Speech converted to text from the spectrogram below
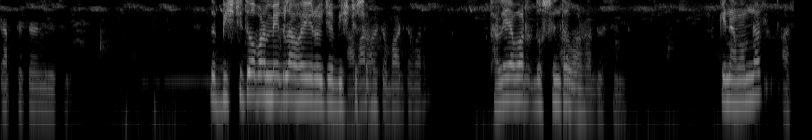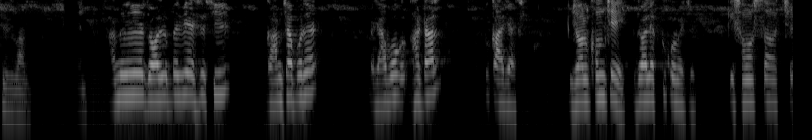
ট্যাপ থেকে নিয়েছি। তো বৃষ্টি তো আবার মেঘলা হয়ে রয়েছে বৃষ্টির আবার সময়। হয়তো বাড়তে পারে। তাহলে আবার দুশ্চিন্তা আবার দুশ্চিন্তা। কি নাম আপনার? আশিস বাগ। আমি জল পেরিয়ে এসেছি গামছা পরে যাব ঘাটাল একটু কাজ আছে। জল কমছে? জল একটু কমেছে। কি সমস্যা হচ্ছে?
